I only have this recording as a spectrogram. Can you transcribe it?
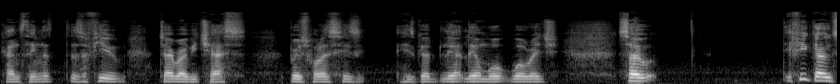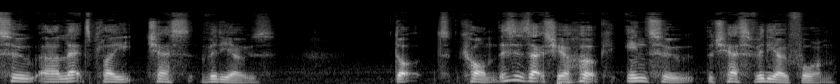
Canstein, there's, there's a few, J Roby Chess, Bruce Wallace, he's he's good. Leon Woolridge. So if you go to uh, Let's Play Chess Videos dot com, this is actually a hook into the chess video forum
